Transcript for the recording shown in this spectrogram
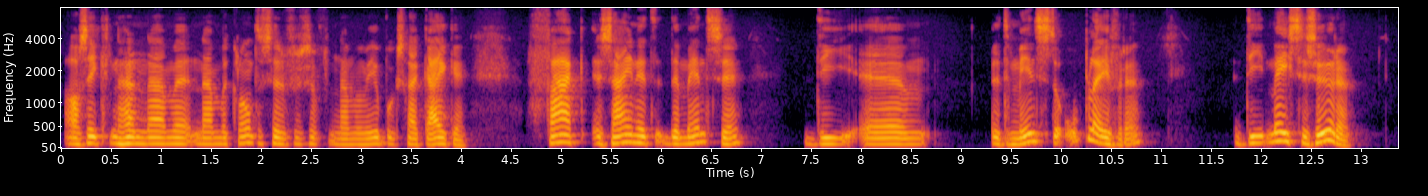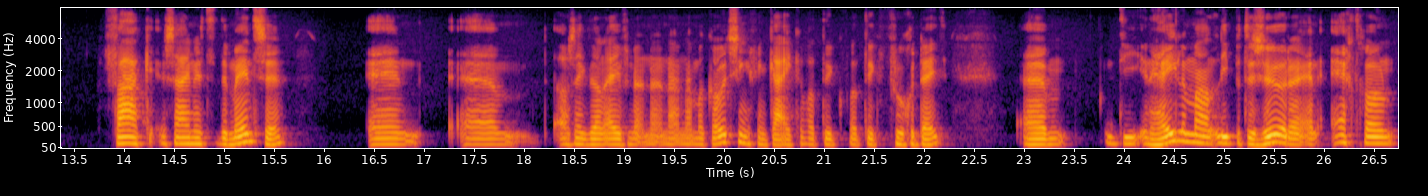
Als ik naar, naar, mijn, naar mijn klantenservice of naar mijn mailbox ga kijken, vaak zijn het de mensen die ehm, het minste opleveren, die het meeste zeuren. Vaak zijn het de mensen, en ehm, als ik dan even naar, naar, naar mijn coaching ging kijken, wat ik, wat ik vroeger deed, ehm, die een hele maand liepen te zeuren en echt gewoon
